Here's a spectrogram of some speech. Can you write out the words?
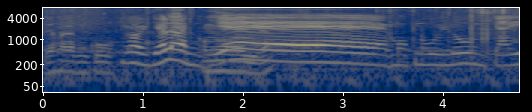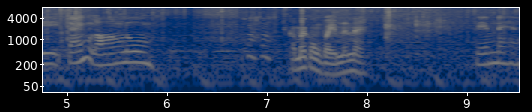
đây không phải là con cua Rồi dỡ lên. Con yeah. Một nùi luôn, chạy tán loạn luôn. có mấy con vịm nữa nè Tiệm đây hả?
